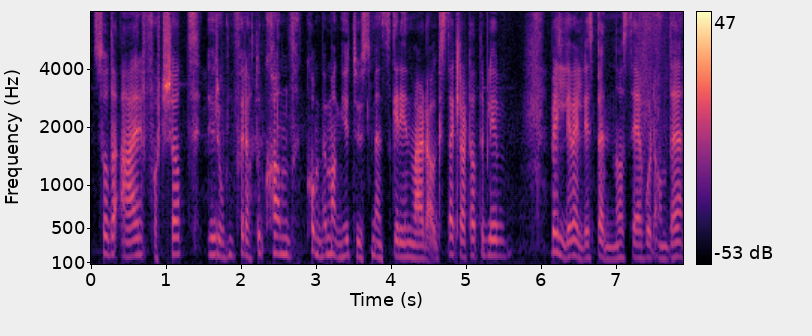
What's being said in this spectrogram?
Så det er fortsatt rom for at du kan komme mange tusen mennesker inn hver dag. Så det er klart at det blir veldig, veldig spennende å se hvordan det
